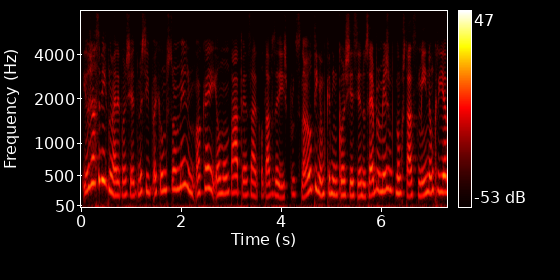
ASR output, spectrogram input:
Eu já sabia que não era consciente, mas tipo, aquilo mostrou-me mesmo, ok, ele não está a pensar que ele está a fazer isto, porque senão ele tinha um bocadinho de consciência no cérebro, mesmo que não gostasse de mim, não queria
